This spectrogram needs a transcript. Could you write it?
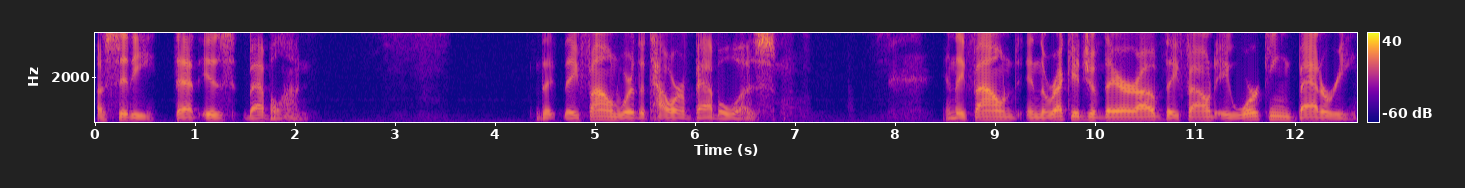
a city that is Babylon. They found where the Tower of Babel was. And they found in the wreckage of thereof, they found a working battery.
